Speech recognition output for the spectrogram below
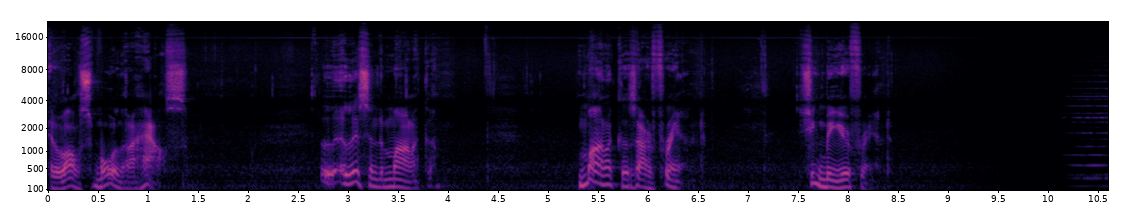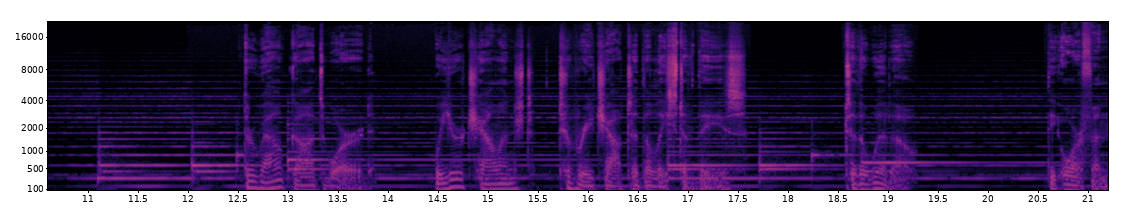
that lost more than a house. L- listen to Monica. Monica's our friend. She can be your friend. Throughout God's Word, we are challenged to reach out to the least of these, to the widow, the orphan.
